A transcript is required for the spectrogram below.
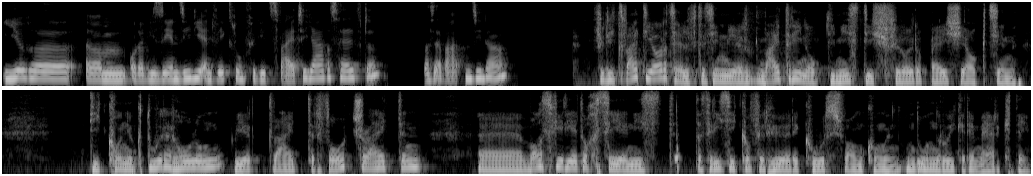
Ihre ähm, oder wie sehen Sie die Entwicklung für die zweite Jahreshälfte? Was erwarten Sie da? Für die zweite Jahreshälfte sind wir weiterhin optimistisch für europäische Aktien. Die Konjunkturerholung wird weiter fortschreiten. Äh, was wir jedoch sehen, ist das Risiko für höhere Kursschwankungen und unruhigere Märkte.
